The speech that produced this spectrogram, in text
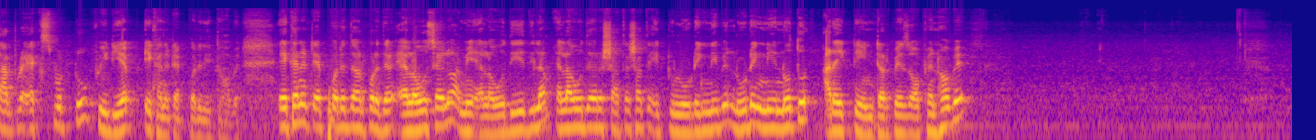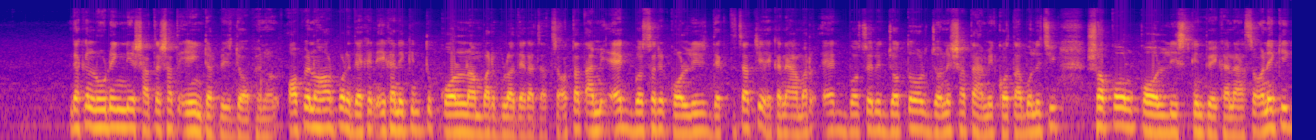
তারপর এক্সপোর্ট টু পিডিএফ এখানে ট্যাপ করে দিতে হবে। এখানে ট্যাপ করে দেওয়ার পরে অ্যালাউ চাইলো, আমি অ্যালাউ দিয়ে দিলাম। অ্যালাউ দেওয়ার সাথে সাথে একটু লোডিং নেবে লোডিং নিয়ে নতুন আরেকটি ইন্টারফেস ওপেন হবে। দেখেন লোডিং নিয়ে সাথে সাথে এই ইন্টারফেসটি ওপেন হল। ওপেন হওয়ার পরে দেখেন এখানে কিন্তু কল নাম্বারগুলো দেখা যাচ্ছে। অর্থাৎ আমি এক বছরের কল লিস্ট দেখতে চাচ্ছি, এখানে আমার এক বছরের যত জনের সাথে আমি কথা বলেছি, সকল কল লিস্ট কিন্তু এখানে আছে। অনেকেই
